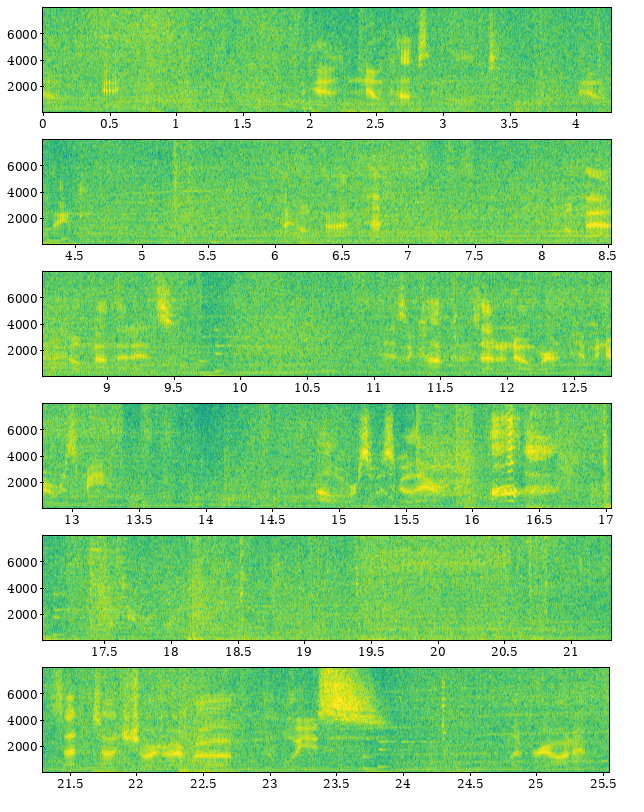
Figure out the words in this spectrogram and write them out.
Oh, okay. Okay, no cops involved. I don't think. I hope not. hope that. I hope not that is. As a cop comes out of nowhere and hit maneuvers me. Oh, we're supposed to go there. Ah! Okay, Is that Dodge Charger I have a livery on it.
